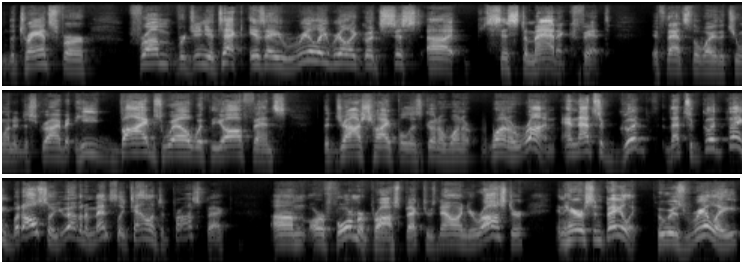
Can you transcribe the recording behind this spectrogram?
the transfer from Virginia Tech, is a really, really good uh, systematic fit if that's the way that you want to describe it. He vibes well with the offense that Josh Heupel is going to want to want to run, and that's a good that's a good thing. But also, you have an immensely talented prospect um, or former prospect who's now on your roster in Harrison Bailey, who is really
